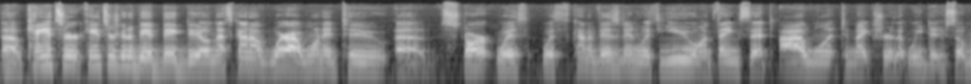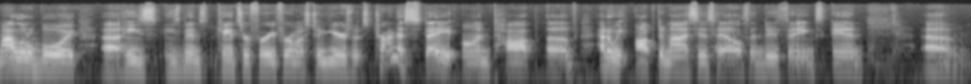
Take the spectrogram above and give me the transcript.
uh, cancer cancer is going to be a big deal and that's kind of where i wanted to uh, start with with kind of visiting with you on things that i want to make sure that we do. So my little boy uh, he's he's been cancer free for almost two years but trying to stay on top of how do we optimize his health and do things and um,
